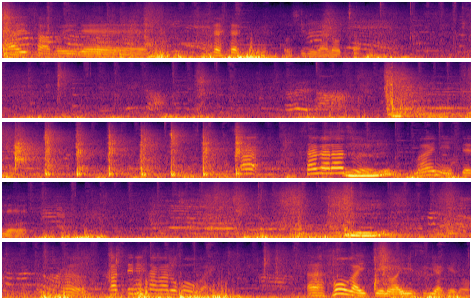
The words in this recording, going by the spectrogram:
はい寒いね。お尻が乗った。さ下がらず前に行ってね。うん、勝手に下がる方がいい。あ方がいいっていうのは言い過ぎやけど。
